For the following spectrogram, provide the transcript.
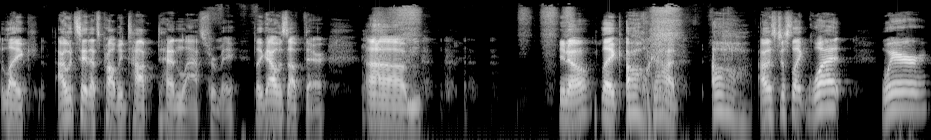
like I would say that's probably top ten laughs for me. Like that was up there. Um, you know, like oh god, oh, I was just like, what? Where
